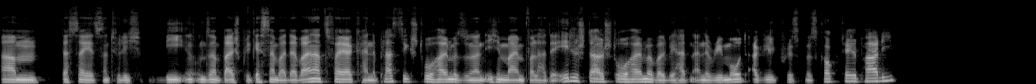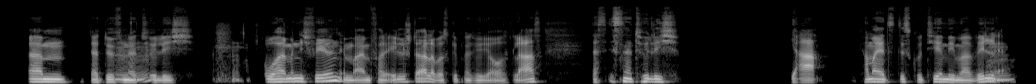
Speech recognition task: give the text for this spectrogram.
Ähm, dass da jetzt natürlich, wie in unserem Beispiel gestern bei der Weihnachtsfeier, keine Plastikstrohhalme, sondern ich in meinem Fall hatte Edelstahlstrohhalme, weil wir hatten eine Remote Ugly Christmas Cocktail Party. Ähm, da dürfen mhm. natürlich Strohhalme nicht fehlen, in meinem Fall Edelstahl, aber es gibt natürlich auch Glas. Das ist natürlich, ja, kann man jetzt diskutieren, wie man will. Mhm.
